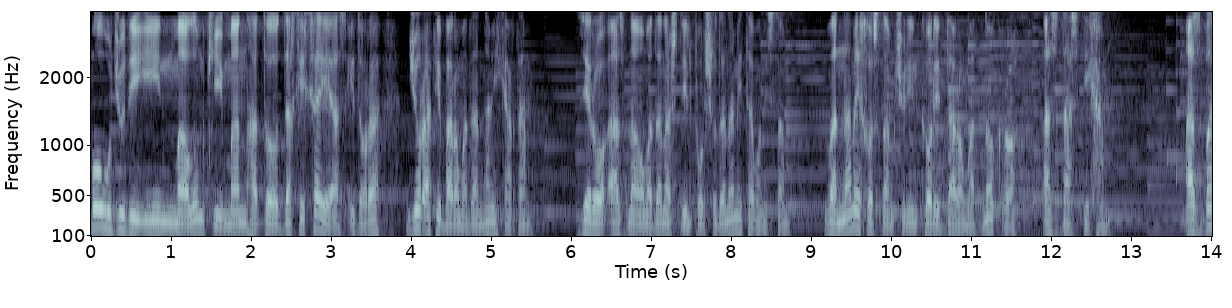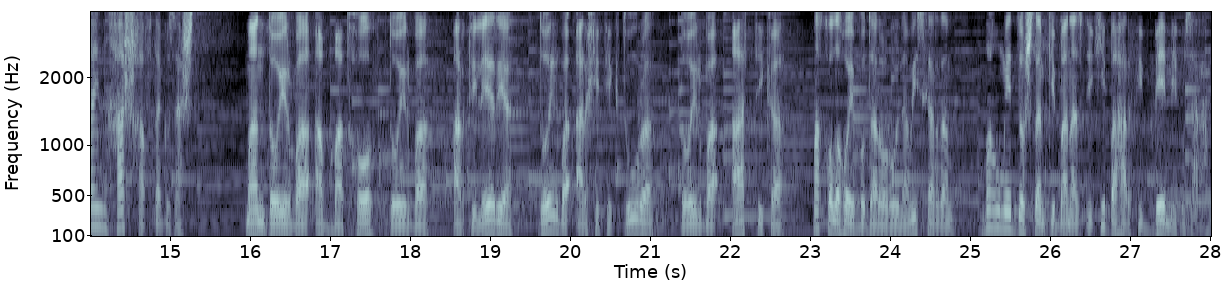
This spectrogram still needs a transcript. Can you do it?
бо вуҷуди ин маълум ки ман ҳатто дақиқае аз идора ҷуръати баромадан намекардам зеро аз наомаданаш дилпур шуда наметавонистам ва намехостам чунин кори даромаднокро аз даст диҳам. Аз байн ҳашт ҳафта гузашт. Ман доир ба аббатҳо доир ба артиллерия доир ба архитектура доир ба аттика мақолаҳои бударо рӯйнавис кардам ва умед доштам ки ба наздикӣ ба ҳарфи б мегузарам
